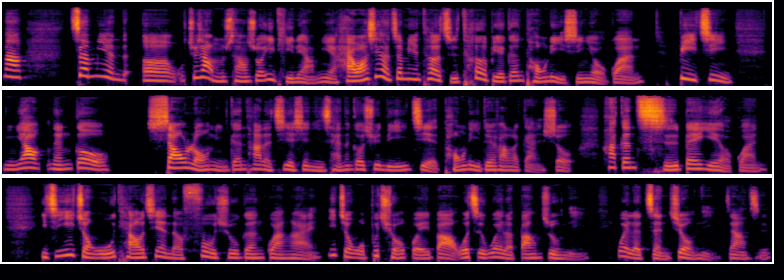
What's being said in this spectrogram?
那正面的呃，就像我们常说一体两面，海王星的正面特质特别跟同理心有关，毕竟你要能够。消融你跟他的界限，你才能够去理解、同理对方的感受。它跟慈悲也有关，以及一种无条件的付出跟关爱，一种我不求回报，我只为了帮助你，为了拯救你这样子。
